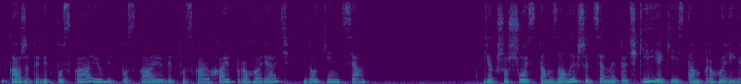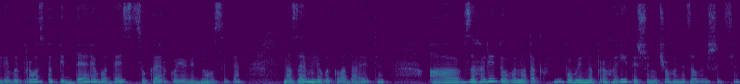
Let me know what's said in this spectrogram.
І кажете: відпускаю, відпускаю, відпускаю. Хай прогорять до кінця. Якщо щось там залишиться, ниточки якісь там прогорілі, ви просто під дерево десь цукеркою відносите, на землю викладаєте. А взагалі-то воно так повинно прогоріти, що нічого не залишиться.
